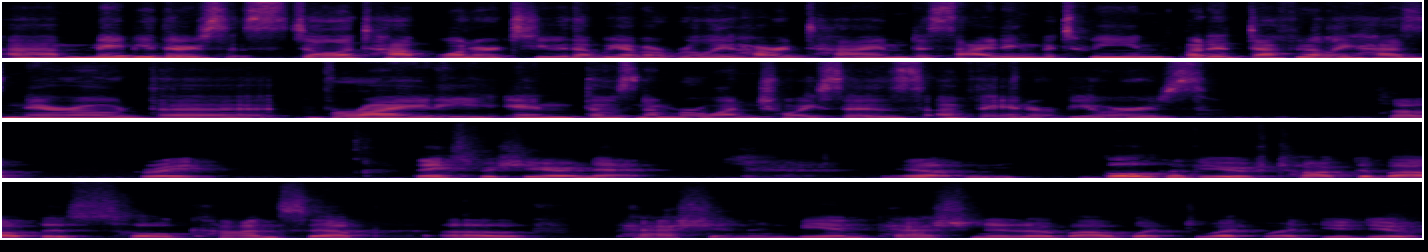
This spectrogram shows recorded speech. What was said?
Um, maybe there's still a top one or two that we have a really hard time deciding between, but it definitely has narrowed the variety in those number one choices of the interviewers. Oh, great. Thanks for sharing that. You know, both of you have talked about this whole concept of passion and being passionate about what, what, what you do.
